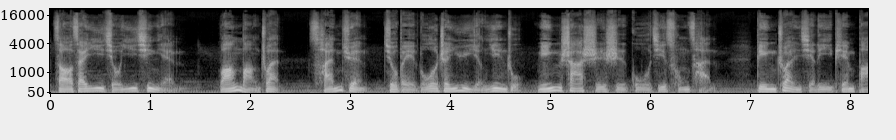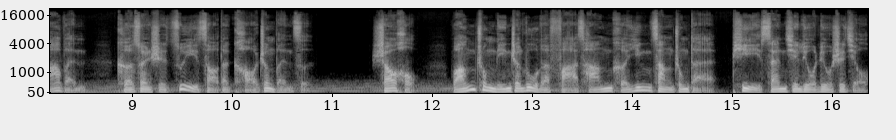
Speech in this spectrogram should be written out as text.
早在一九一七年，《王莽传》残卷就被罗振玉影印入《鸣沙石室古籍丛残》，并撰写了一篇跋文，可算是最早的考证文字。稍后，王仲民着录了法藏和英藏中的 P 三千六六十九、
